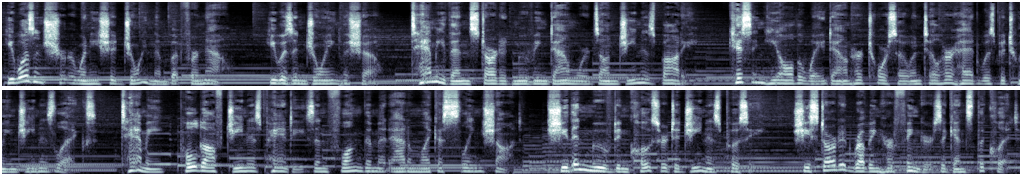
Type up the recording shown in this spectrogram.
He wasn't sure when he should join them, but for now, he was enjoying the show. Tammy then started moving downwards on Gina's body, kissing he all the way down her torso until her head was between Gina's legs. Tammy pulled off Gina's panties and flung them at Adam like a slingshot. She then moved in closer to Gina's pussy. She started rubbing her fingers against the clit.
